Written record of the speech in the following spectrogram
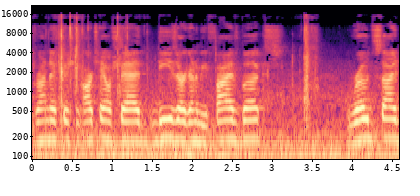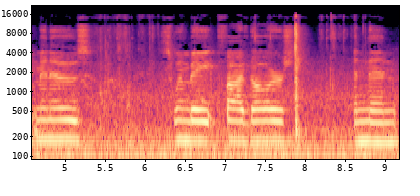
Grande Fishing R-tail shad. These are gonna be five bucks. Roadside minnows, swim bait, five dollars. And then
